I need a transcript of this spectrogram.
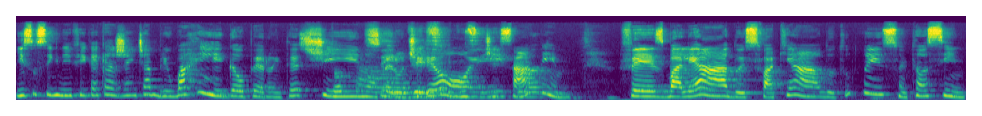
Isso significa que a gente abriu barriga, operou intestino, Total. operou Sim, tireoide, sabe? Fez baleado, esfaqueado, tudo isso. Então, assim,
